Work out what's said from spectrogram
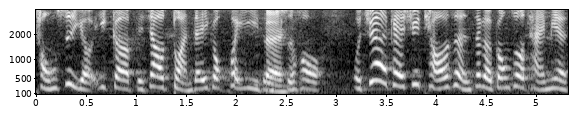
同事有一个比较短的一个会议的对时候，我觉得可以去调整这个工作台面。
